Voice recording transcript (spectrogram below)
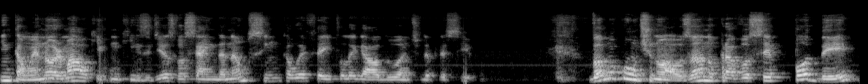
Então, é normal que com 15 dias você ainda não sinta o efeito legal do antidepressivo. Vamos continuar usando para você poder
